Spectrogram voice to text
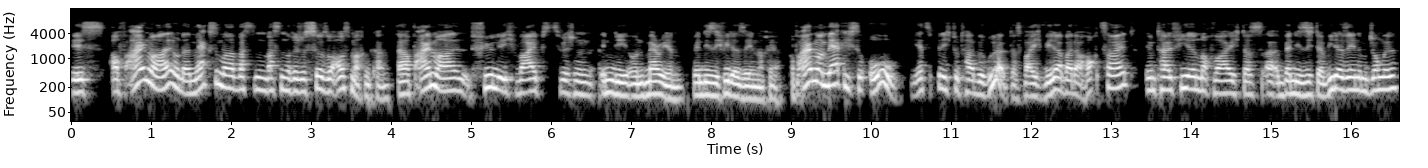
ist auf einmal, und da merkst du mal, was, was ein Regisseur so ausmachen kann. Auf einmal fühle ich Vibes zwischen Indy und Marion, wenn die sich wiedersehen nachher. Auf einmal merke ich so, oh, jetzt bin ich total berührt. Das war ich weder bei der Hochzeit im Teil 4, noch war ich das, äh, wenn die sich da wiedersehen im Dschungel.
